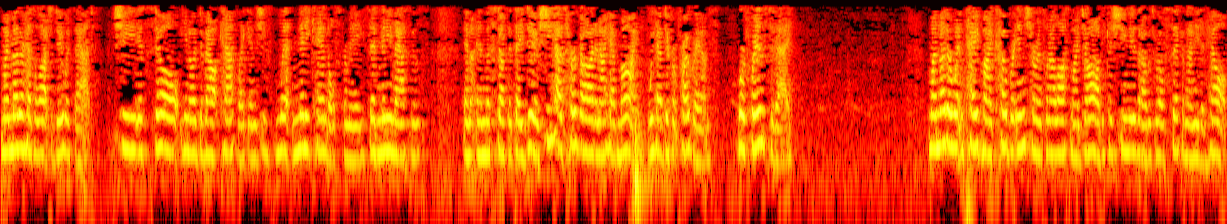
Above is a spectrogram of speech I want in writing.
My mother has a lot to do with that. She is still, you know, a devout Catholic, and she's lit many candles for me, said many masses, and, and the stuff that they do. She has her God, and I have mine. We have different programs. We're friends today my mother went and paid my Cobra insurance when I lost my job because she knew that I was real sick and I needed help.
